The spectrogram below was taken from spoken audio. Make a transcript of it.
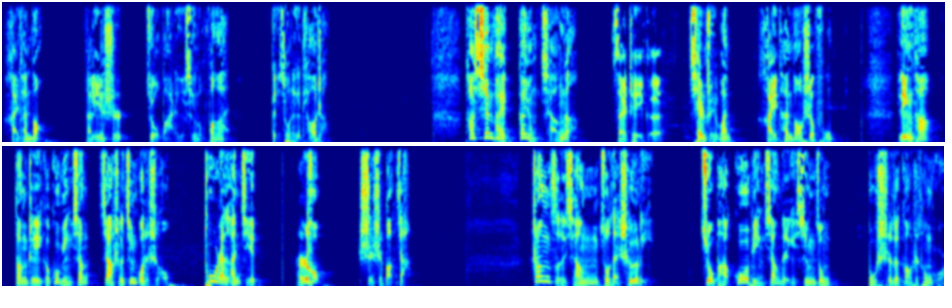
海滩道，他临时就把这个行动方案给做了一个调整。他先派甘永强啊，在这个浅水湾海滩道设伏，令他当这个郭炳湘驾车经过的时候，突然拦截，而后实施绑架。张子强坐在车里，就把郭炳湘的这个行踪不时的告知同伙，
